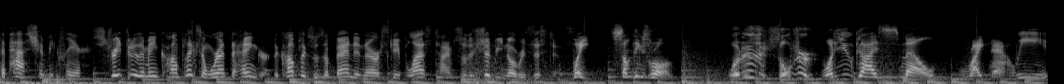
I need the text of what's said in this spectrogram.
The path should be clear. Straight through the main complex, and we're at the hangar. The complex was abandoned in our escape last time, so there should be no resistance. Wait, something's wrong. What is it, soldier? What do you guys smell right now? We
